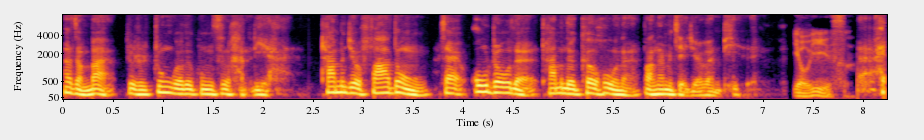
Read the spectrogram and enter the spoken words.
那怎么办？就是中国的公司很厉害，他们就发动在欧洲的他们的客户呢，帮他们解决问题。有意思，还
